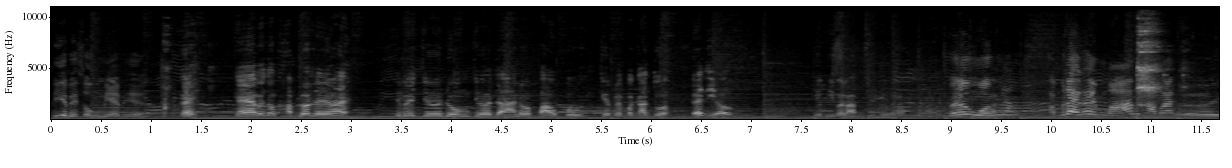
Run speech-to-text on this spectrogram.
พี่จะไปส่งเมียพี่ เฮ้ยแกไม่ต้องขับรถเลยไหม เดี๋ยวไปเจอดงเจอด่านว่าเป่าปูเก็บไปประกันตัวเฮ้ยเดี๋ยว เดี๋ยวพี่มารับเดี๋ยวมารับไม่ต้องห่วงทำไม่ได้ก็ให้หมามันขับไปเฮ้ย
